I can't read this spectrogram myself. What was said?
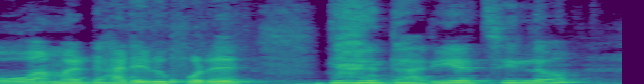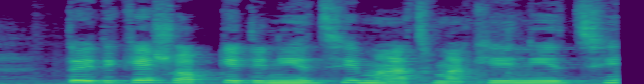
ও আমার ঘাড়ের উপরে দাঁড়িয়েছিল। তো এদিকে সব কেটে নিয়েছি, মাছ মাখিয়ে নিয়েছি।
